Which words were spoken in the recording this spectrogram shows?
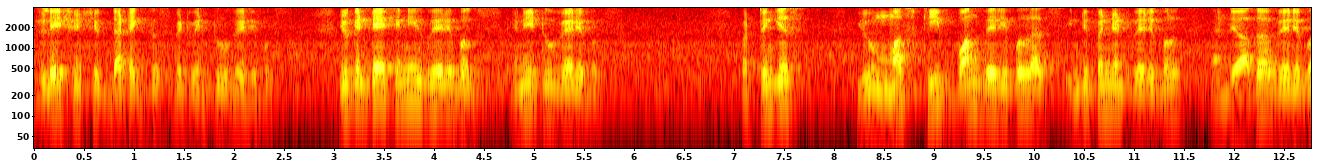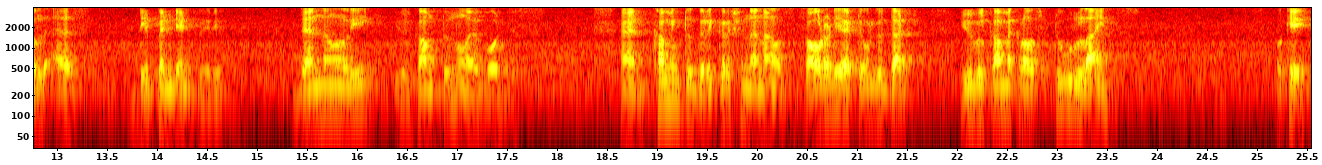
relationship that exists between two variables. You can take any variables, any two variables. But thing is, you must keep one variable as independent variable and the other variable as dependent variable. Then only you will come to know about this. And coming to the regression analysis, already I told you that you will come across two lines. Okay,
